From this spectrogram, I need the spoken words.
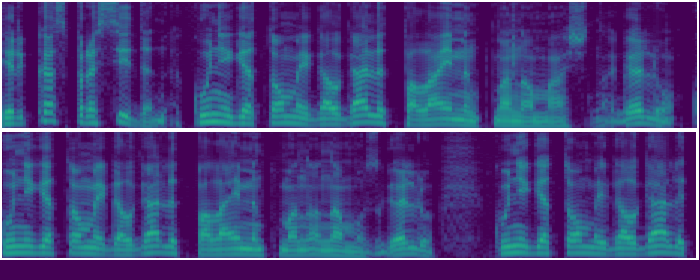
Ir kas prasideda? Kunigė Tomai, gal galit palaiminti mano mašiną? Galiu. Kunigė Tomai, gal galit palaiminti mano namus? Galiu. Kunigė Tomai, gal galit.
